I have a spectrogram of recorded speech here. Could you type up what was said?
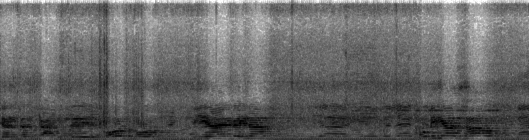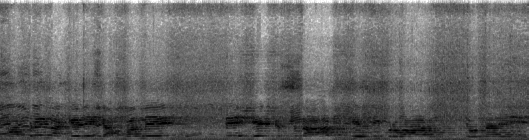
ਸ਼ਿਰਕਤ ਕਰਨ ਦੇ ਬਹੁਤ ਬਹੁਤ ਜੀ ਕਹਿਣਾ ਕੁੜੀਆਂ ਸਾਹਿਬ ਆਪਣੇ ਇਲਾਕੇ ਦੇ ਜੰਪਲ ਨੇ ਤੇ ਇੱਕ ਸਿਧਾਰਥ ਖੇਤੀ ਪਰਿਵਾਰ ਚ ਉਹਨਾਂ ਨੇ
